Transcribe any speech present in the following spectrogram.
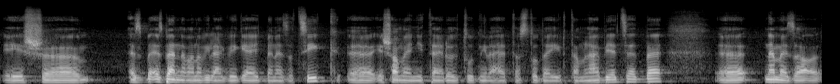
És ez, ez benne van a világvége egyben ez a cikk, és amennyit erről tudni lehet, azt odaírtam lábjegyzetbe. Nem ez a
